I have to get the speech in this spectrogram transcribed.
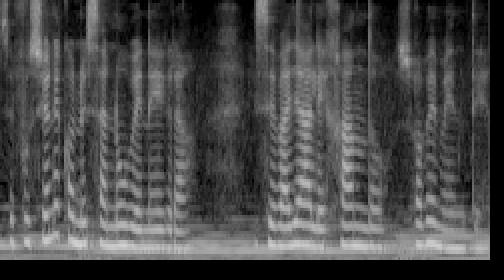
se fusione con esa nube negra y se vaya alejando suavemente.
